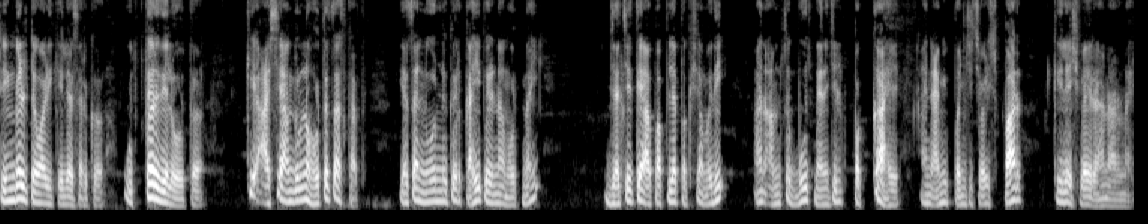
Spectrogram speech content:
टिंगलटवाळी केल्यासारखं उत्तर दिलं होतं की असे आंदोलनं होतच असतात. याचा निवडणुकीवर काही परिणाम होत नाही ज्याचे ते आपापल्या पक्षामध्ये आणि आमचं बूथ मॅनेजमेंट पक्का आहे आणि आम्ही पंचेचाळीस पार केल्याशिवाय राहणार नाही.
